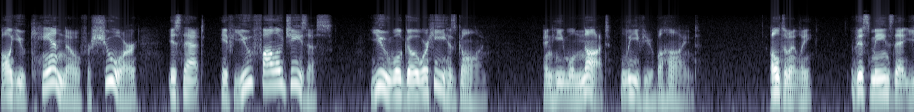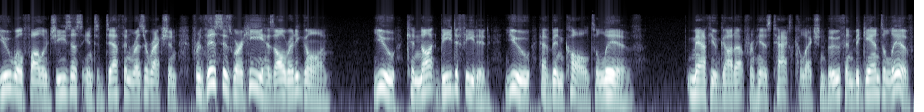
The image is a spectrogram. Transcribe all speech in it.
All you can know for sure is that if you follow Jesus, you will go where he has gone, and he will not leave you behind. Ultimately, this means that you will follow Jesus into death and resurrection, for this is where he has already gone. You cannot be defeated. You have been called to live. Matthew got up from his tax collection booth and began to live,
